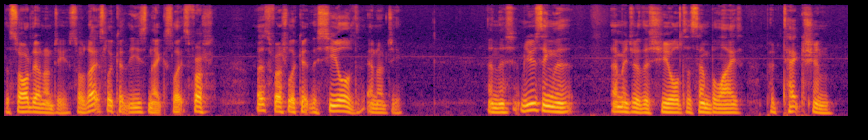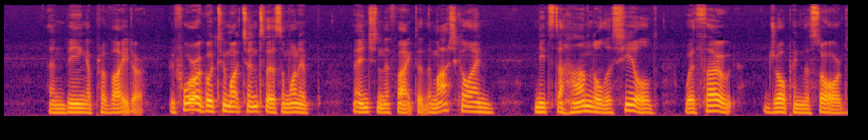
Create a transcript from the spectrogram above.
the sword energy. So let's look at these next. Let's first, let's first look at the shield energy. And this, I'm using the image of the shield to symbolize protection and being a provider. Before I go too much into this, I want to mention the fact that the masculine needs to handle the shield without dropping the sword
